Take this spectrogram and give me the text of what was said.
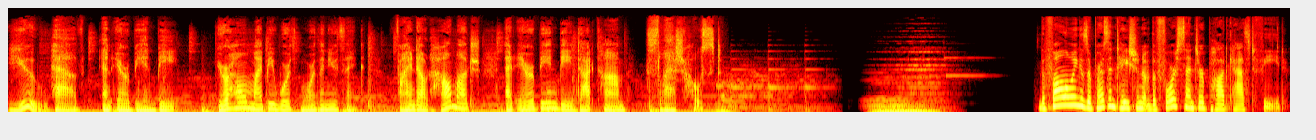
you have an Airbnb. Your home might be worth more than you think. Find out how much at airbnb.com/slash host. The following is a presentation of the Force Center podcast feed.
